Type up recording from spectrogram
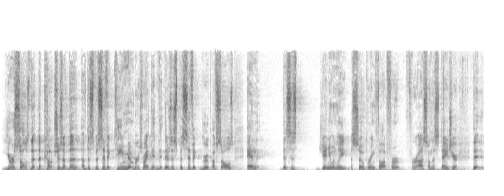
your souls, the, the coaches of the, of the specific team members, right? There's a specific group of souls, and this is genuinely a sobering thought for, for us on the stage here that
